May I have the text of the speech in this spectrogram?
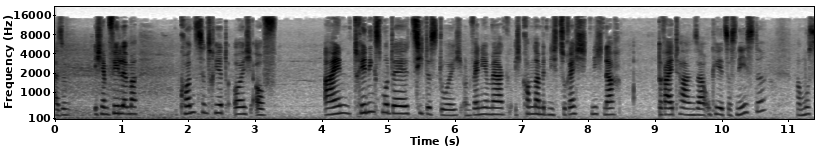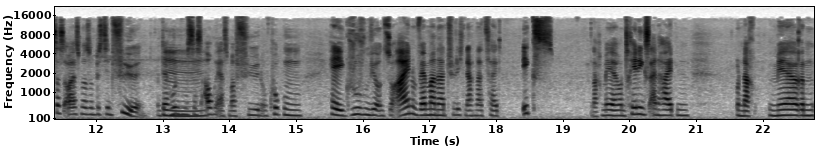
Also ich empfehle immer, konzentriert euch auf ein Trainingsmodell, zieht es durch. Und wenn ihr merkt, ich komme damit nicht zurecht, nicht nach drei Tagen sagen, okay, jetzt das nächste. Man muss das auch erstmal so ein bisschen fühlen. Und der Hund muss das auch erstmal fühlen und gucken, hey, grooven wir uns so ein? Und wenn man natürlich nach einer Zeit X, nach mehreren Trainingseinheiten und nach mehreren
